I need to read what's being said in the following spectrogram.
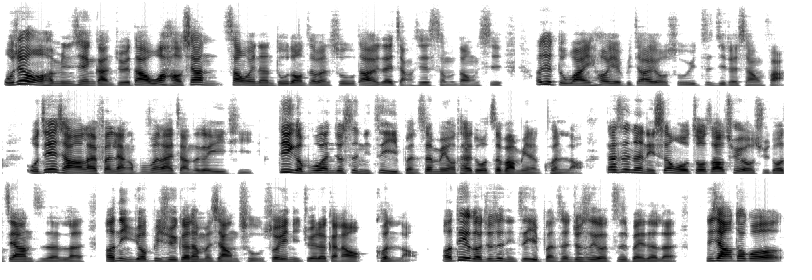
我就有很明显感觉到，我好像稍微能读懂这本书到底在讲些什么东西，而且读完以后也比较有属于自己的想法。我今天想要来分两个部分来讲这个议题。第一个部分就是你自己本身没有太多这方面的困扰，但是呢，你生活周遭却有许多这样子的人，而你就必须跟他们相处，所以你觉得感到困扰。而第二个就是你自己本身就是一个自卑的人，你想要透过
